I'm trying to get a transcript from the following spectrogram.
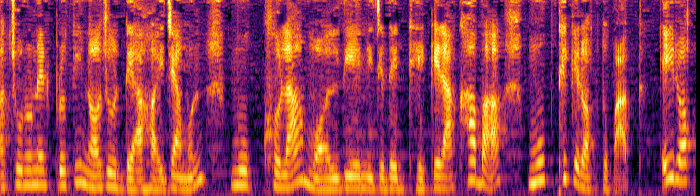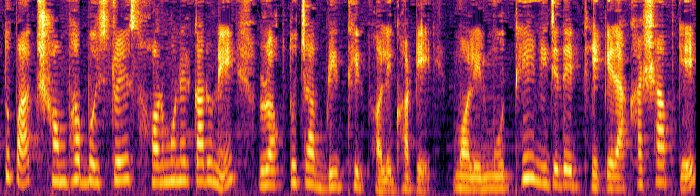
আচরণের প্রতি নজর দেওয়া হয়, যেমন মুখ খোলা, মল দিয়ে নিজেদের ঢেকে রাখা বা মুখ থেকে রক্তপাত। এই রক্তপাত সম্ভাব্য স্ট্রেস হরমোনের কারণে রক্তচাপ বৃদ্ধির ফলে ঘটে। মলের মধ্যে নিজেদের ঢেকে রাখা সাপকে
